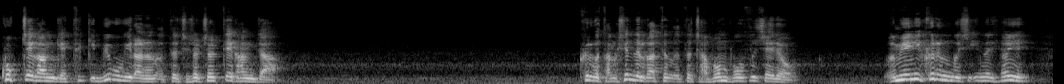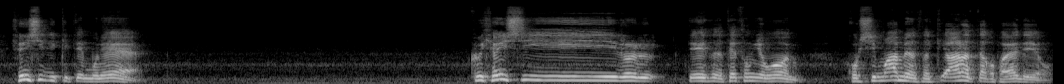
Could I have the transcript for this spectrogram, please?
국제관계, 특히 미국이라는 어떤 절- 절대 강자, 그리고 당신들 같은 어떤 자본 보수 세력, 엄연히 그런 것이 있는 현, 현실이 있기 때문에 그 현실을 대해서 대통령은 고심하면서 껴안았다고 봐야 돼요.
